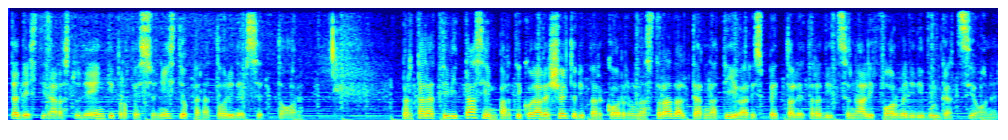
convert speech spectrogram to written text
da destinare a studenti, professionisti e operatori del settore, per tale attività si è in particolare scelto di percorrere una strada alternativa rispetto alle tradizionali forme di divulgazione,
